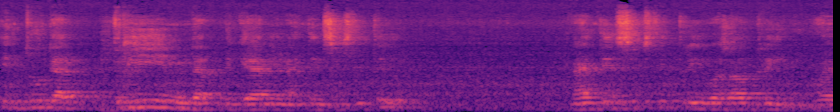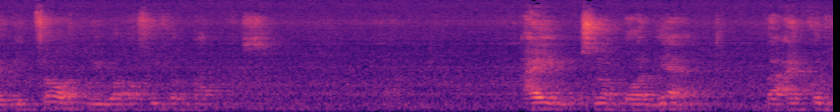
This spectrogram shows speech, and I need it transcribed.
into that dream that began in 1963. 1963 was our dream, where we thought we were of equal partners. I was not born yet, but I could,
